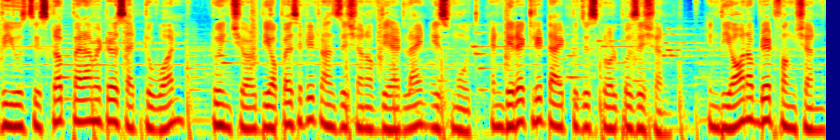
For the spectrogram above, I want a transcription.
We use the scrub parameter set to 1 to ensure the opacity transition of the headline is smooth and directly tied to the scroll position. In the onUpdate function,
